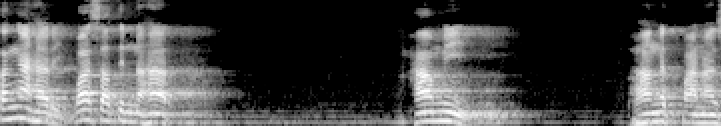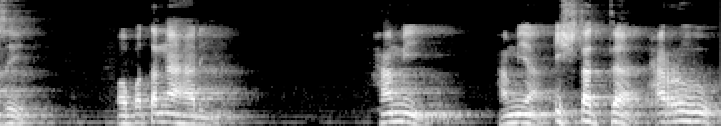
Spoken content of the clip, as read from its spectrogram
Tengah hari. Wasatin nahar. Hami. Banget panasi apa tengah hari? Hami. Hamia. Istadda haruhu.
